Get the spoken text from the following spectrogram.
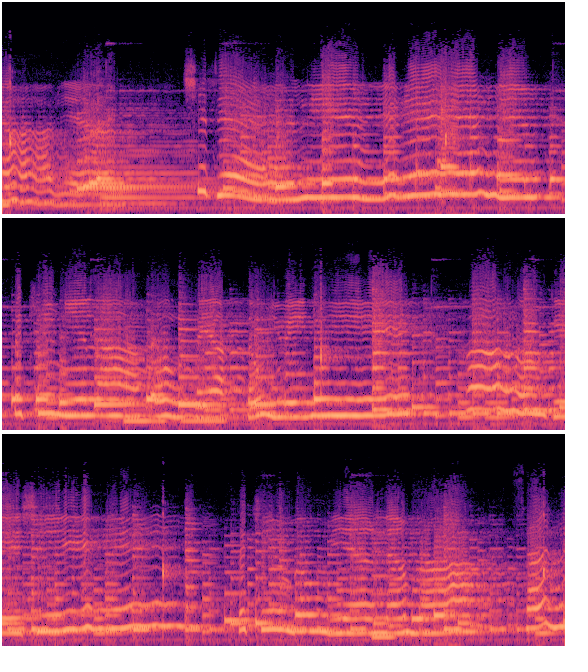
ရပြန်ချစ်တယ်လေးသခင်မြင်လာအောင်ဖရာသုံး၍ဟောင်းကေရှိသခင်ဘုံမြန်လမ်းမှာဆန်း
